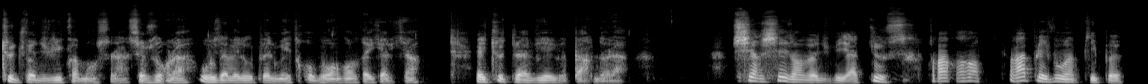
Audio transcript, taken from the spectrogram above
toute votre vie commence là, ce jour-là, où vous avez loupé le métro, vous rencontrez quelqu'un. Et toute la vie part de là. Cherchez dans votre vie, à tous, ra- ra- rappelez-vous un petit peu,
